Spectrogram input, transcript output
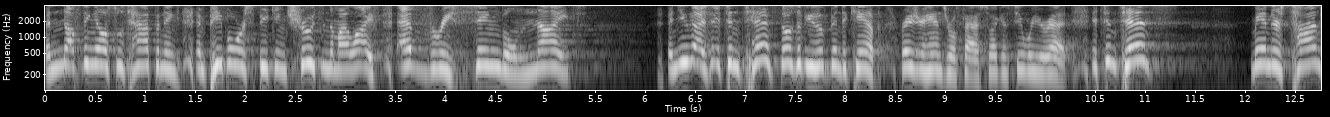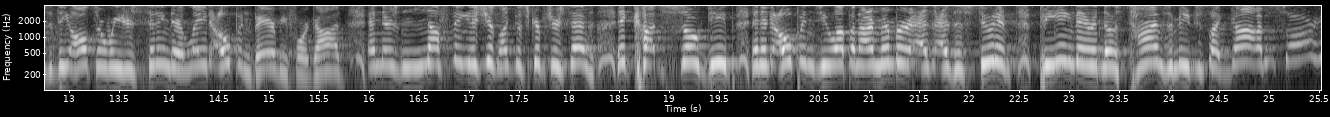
And nothing else was happening, and people were speaking truth into my life every single night. And you guys, it's intense. Those of you who have been to camp, raise your hands real fast so I can see where you're at. It's intense. Man, there's times at the altar where you're sitting there laid open bare before God, and there's nothing. It's just like the scripture says, it cuts so deep and it opens you up. And I remember as, as a student being there in those times and being just like, God, I'm sorry.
